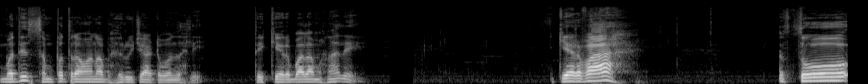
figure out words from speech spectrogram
मध्येच संपतरावांना भैरूची आठवण झाली. ते केरबाला म्हणाले केरबा तो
